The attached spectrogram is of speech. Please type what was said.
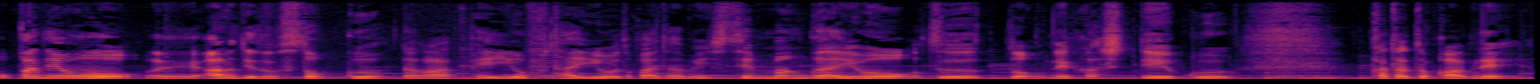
お金を、えー、ある程度ストック、なんかペイオフ対応とかで多分1000万ぐらいをずっと寝かしていく方とかね、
